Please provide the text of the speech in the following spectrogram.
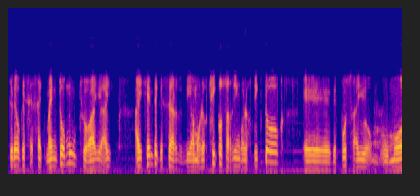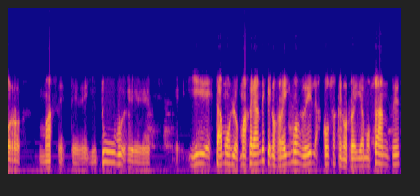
creo que se segmentó mucho, hay, hay, hay gente que se, digamos, los chicos se ríen con los TikTok, eh, después hay un humor más este, de YouTube, y estamos los más grandes que nos reímos de las cosas que nos reíamos antes,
